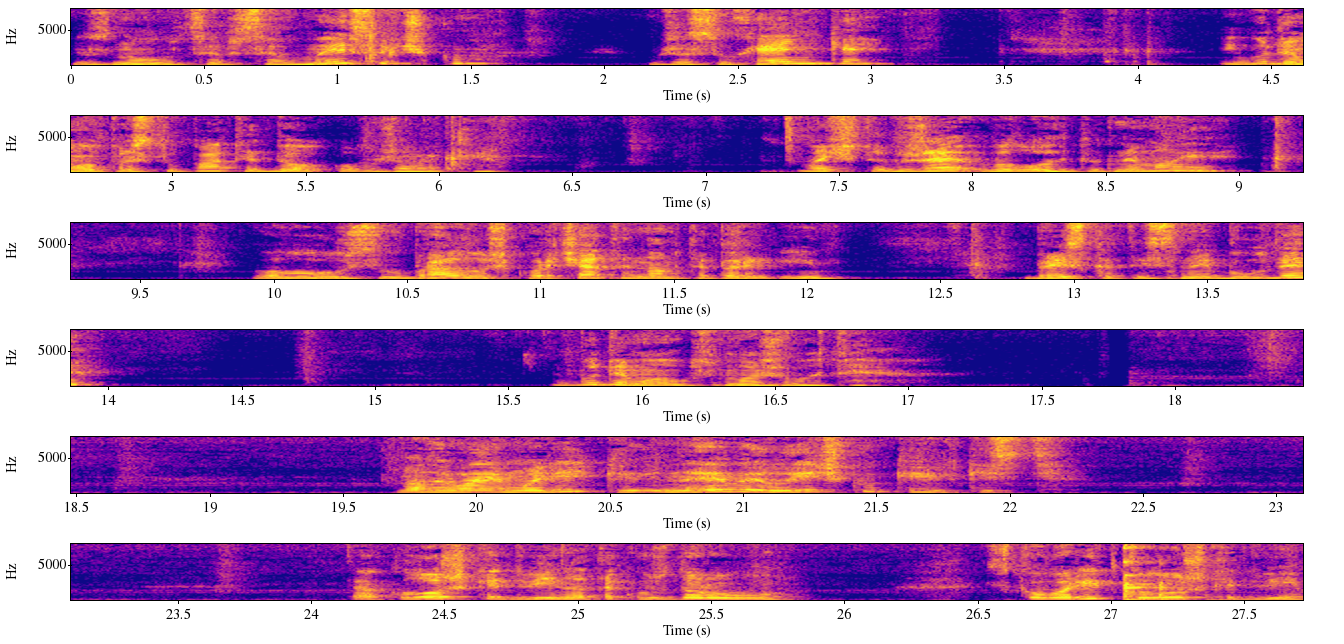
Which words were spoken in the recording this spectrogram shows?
знову це все в мисочку, вже сухеньке. І будемо приступати до обжарки. Бачите, вже вологи тут немає. Вологу всю вбрало, шкварчати нам тепер і бризкатись не буде. Будемо обсмажувати. Наливаємо ліки невеличку кількість. Так, ложки дві на таку здорову сковорідку ложки дві.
